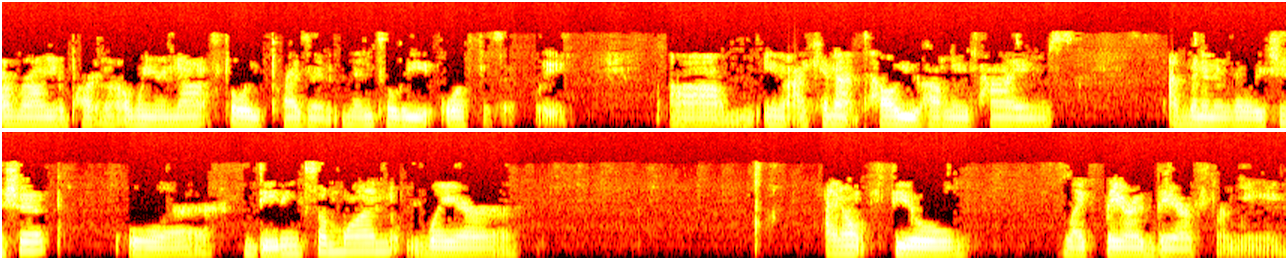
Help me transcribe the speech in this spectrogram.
around your partner or when you're not fully present mentally or physically. Um, you know, I cannot tell you how many times I've been in a relationship or dating someone where I don't feel like they are there for me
